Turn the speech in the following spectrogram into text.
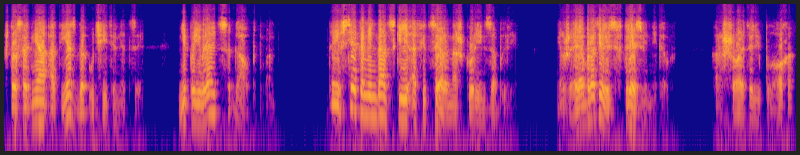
что со дня отъезда учительницы не появляется Гауптман. Да и все комендантские офицеры наш курень забыли. Неужели обратились в трезвенников? Хорошо это или плохо?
